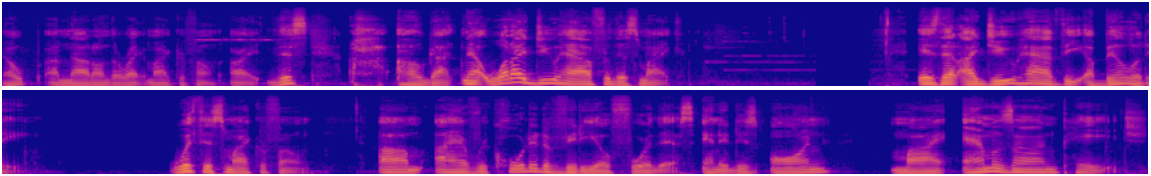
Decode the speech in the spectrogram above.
Nope, I'm not on the right microphone. All right, this, oh God. Now, what I do have for this mic is that I do have the ability with this microphone. Um, I have recorded a video for this, and it is on my Amazon page.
